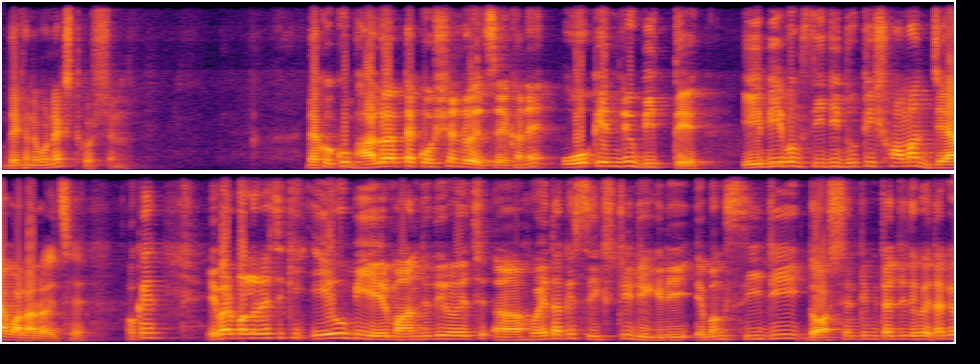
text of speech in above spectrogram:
দেখে নেব নেক্সট কোশ্চেন দেখো, খুব ভালো একটা কোশ্চেন রয়েছে এখানে। ও কেন্দ্রীয় বৃত্তে এ বি এবং সিডি দুটি সমান জ্যা বলা রয়েছে। ওকে? এবার বলা রয়েছে কি এ ও বি এর মান যদি রয়েছে হয়ে থাকে সিক্সটি ডিগ্রি এবং সিডি দশ সেন্টিমিটার যদি হয়ে থাকে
